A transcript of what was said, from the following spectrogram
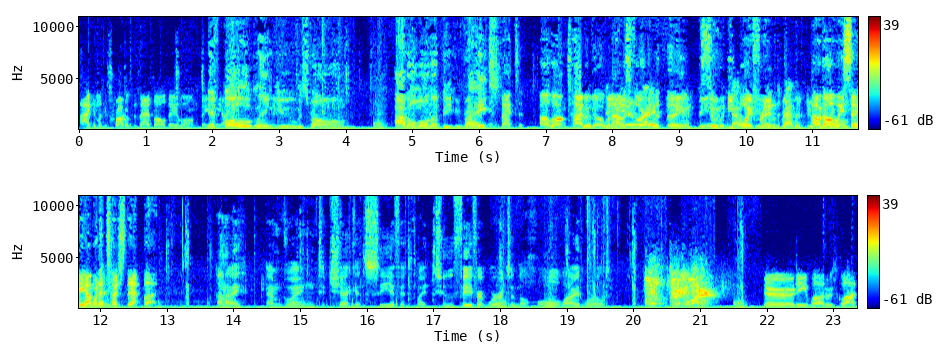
I could look at Kratos' ass all day long, baby. If ogling you is wrong, I don't want to be right. In fact, a long time ago, when I was flirting with the being- being soon-to-be boyfriend, you, rather do I would always say, "I'm going to touch that butt." I am going to check and see if it's my two favorite words in the whole wide world. Oh, dirty water. Dirty water squad.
